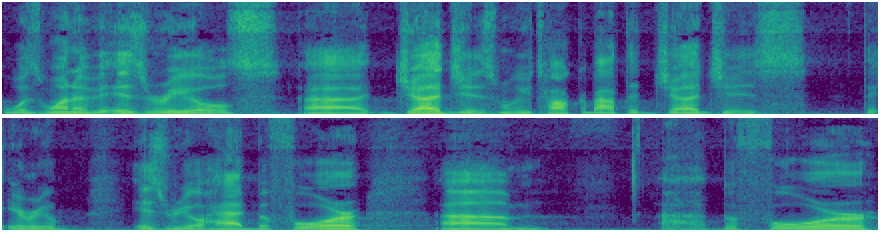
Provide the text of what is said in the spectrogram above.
was one of Israel's uh, judges. When we talk about the judges that Israel had before, um, uh, before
